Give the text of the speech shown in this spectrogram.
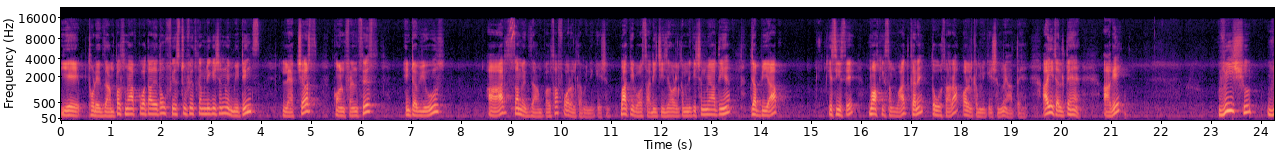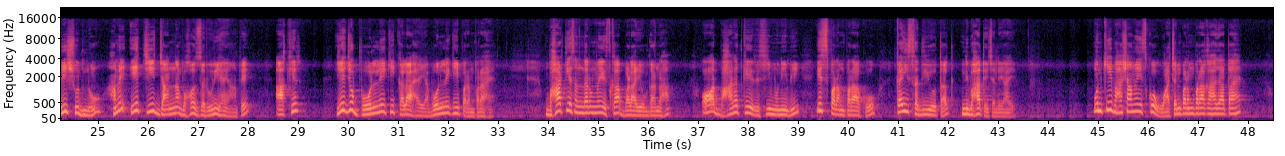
ये थोड़े एग्जांपल्स मैं आपको बता देता हूँ। फेस टू फेस कम्युनिकेशन में meetings lectures conferences interviews are some examples of oral communication बाकी बहुत सारी चीज़ें ऑरल कम्युनिकेशन में आती हैं। जब भी आप किसी से मौखिक संवाद करें तो वो सारा ओरल कम्युनिकेशन में आते हैं। आइए चलते हैं आगे। We should we should know हमें एक चीज़ जानना बहुत ज़रूरी है यहाँ पे। आखिर ये जो बोलने की कला है या बोलने की परंपरा है, भारतीय संदर्भ में इसका बड़ा योगदान रहा और भारत के ऋषि मुनि भी इस परंपरा को कई सदियों तक निभाते चले आए। उनकी भाषा में इसको वाचन परंपरा कहा जाता है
